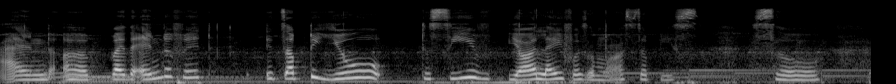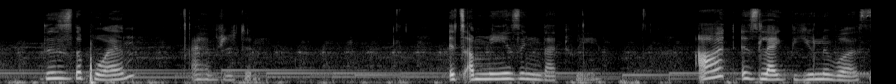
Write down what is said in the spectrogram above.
And uh, by the end of it it's up to you to see if your life as a masterpiece so this is the poem i have written it's amazing that way art is like the universe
